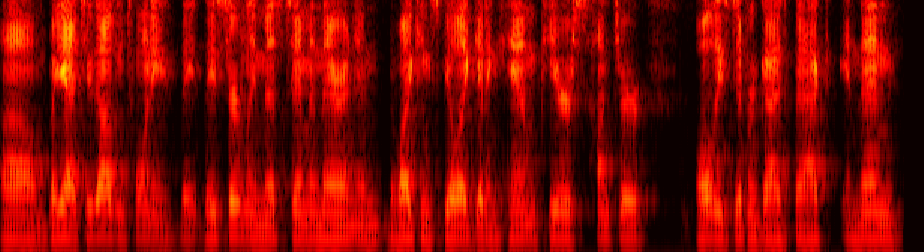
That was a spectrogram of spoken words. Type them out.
Um, but yeah, 2020, they, they certainly missed him in there. And, and the Vikings feel like getting him, Pierce, Hunter, all these different guys back, and then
